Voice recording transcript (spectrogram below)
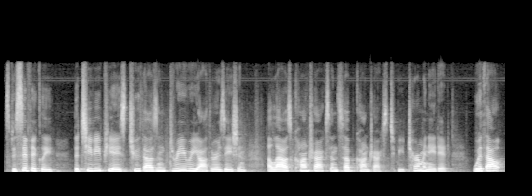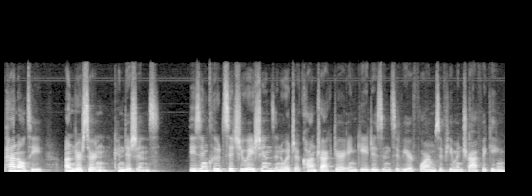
Specifically, the TVPA's 2003 reauthorization allows contracts and subcontracts to be terminated without penalty under certain conditions. These include situations in which a contractor engages in severe forms of human trafficking,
